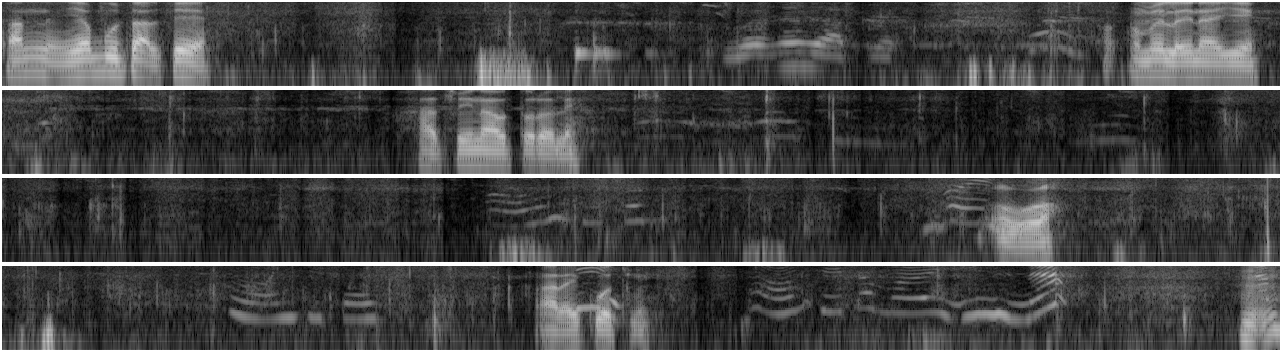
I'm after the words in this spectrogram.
તાન આબુ ચાલશે? અમે લઈને આવીએ. હાચવીને આવતો રહે ઓહ અરે કોથમી હમ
